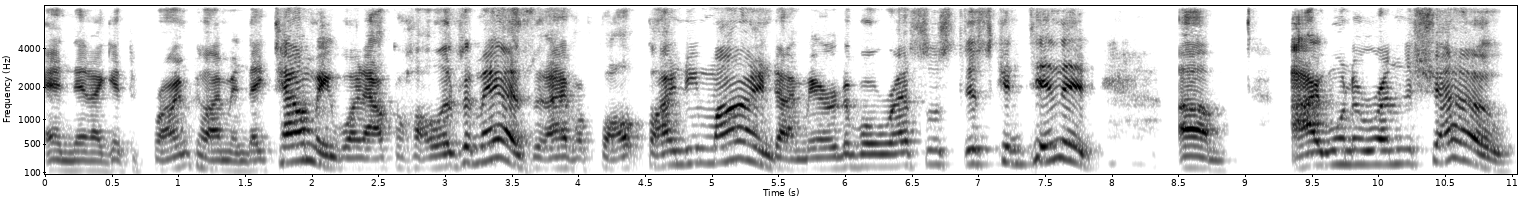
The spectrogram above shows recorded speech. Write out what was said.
and then I get to prime time and they tell me what alcoholism is, that I have a fault finding mind, I'm irritable, restless, discontented. Um, I want to run the show.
